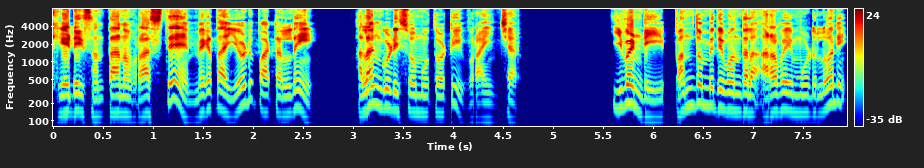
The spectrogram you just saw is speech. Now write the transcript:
కేడి సంతానం రాస్తే మిగతా ఏడు పాటల్ని అలంగుడి సోముతోటి వ్రాయించారు. ఇవండి పంతొమ్మిది వందల అరవై మూడులోని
